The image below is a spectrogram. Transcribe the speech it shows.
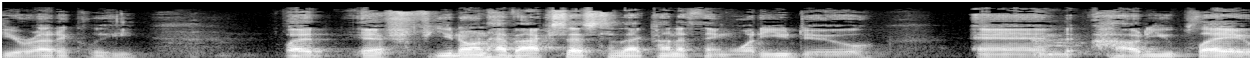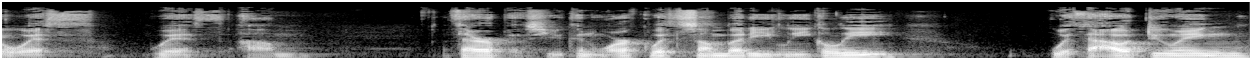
theoretically. But if you don't have access to that kind of thing, what do you do? And how do you play with, with um, therapist. You can work with somebody legally without doing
